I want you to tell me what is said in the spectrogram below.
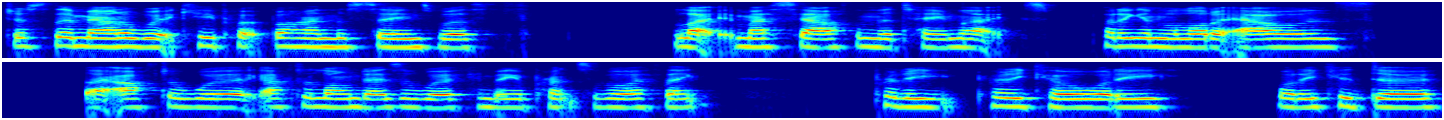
just the amount of work he put behind the scenes with like myself and the team, like putting in a lot of hours, like after work, after long days of work and being a principal, I think pretty pretty cool what he what he could do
